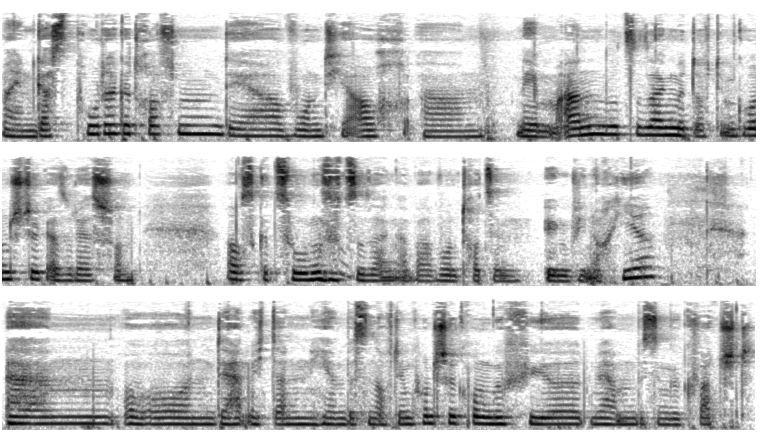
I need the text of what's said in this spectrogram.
meinen Gastbruder getroffen. Der wohnt hier auch ähm, nebenan sozusagen mit auf dem Grundstück. Also der ist schon ausgezogen sozusagen, aber wohnt trotzdem irgendwie noch hier. Ähm, und der hat mich dann hier ein bisschen auf dem Grundstück rumgeführt. Wir haben ein bisschen gequatscht.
